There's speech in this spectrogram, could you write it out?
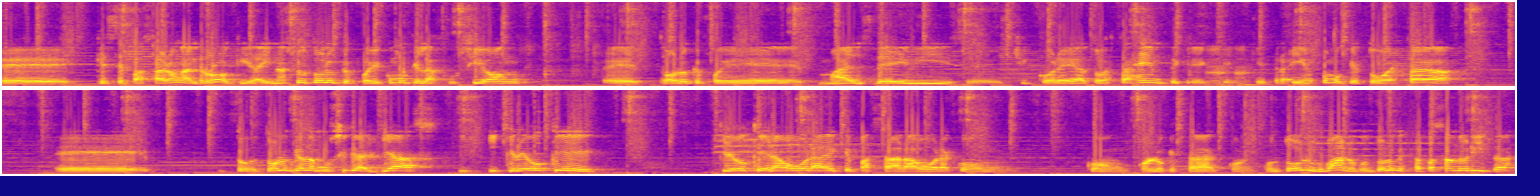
eh, que se pasaron al rock y de ahí nació todo lo que fue como que la fusión, eh, todo lo que fue Miles Davis, eh, Chicorea, toda esta gente que, que, traían como que toda esta, todo, lo que es la música del jazz y, creo que creo que era hora de que pasara ahora con, con, con lo que está, con, con todo lo urbano, con todo lo que está pasando ahorita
